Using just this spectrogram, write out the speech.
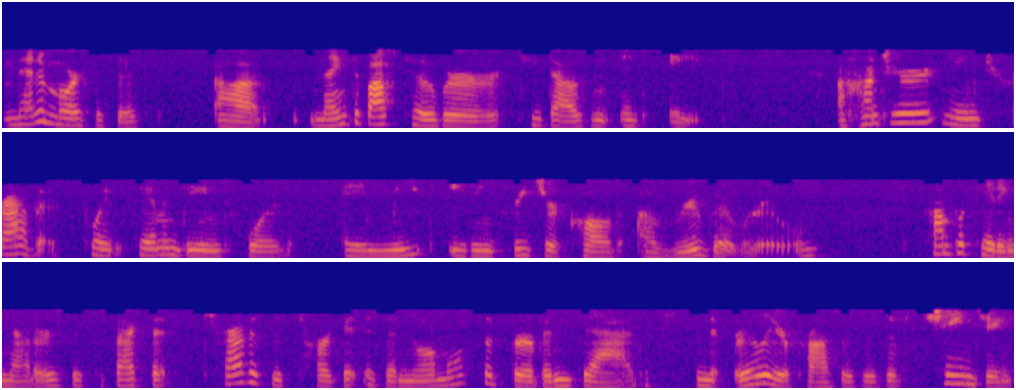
Metamorphosis, uh, 9th of October, 2008. A hunter named Travis points Sam and Dean toward a meat-eating creature called a Rougarou. Complicating matters is the fact that Travis's target is a normal suburban dad in the earlier processes of changing,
